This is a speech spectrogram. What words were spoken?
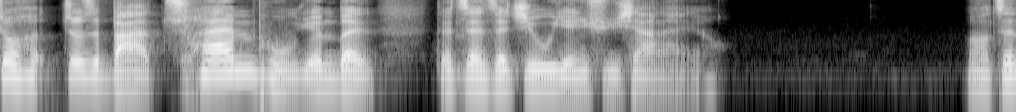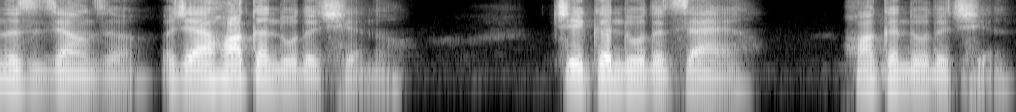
就就是把川普原本的政策几乎延续下来哦。哦，真的是这样子，哦而且还花更多的钱哦，借更多的债，花更多的钱，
